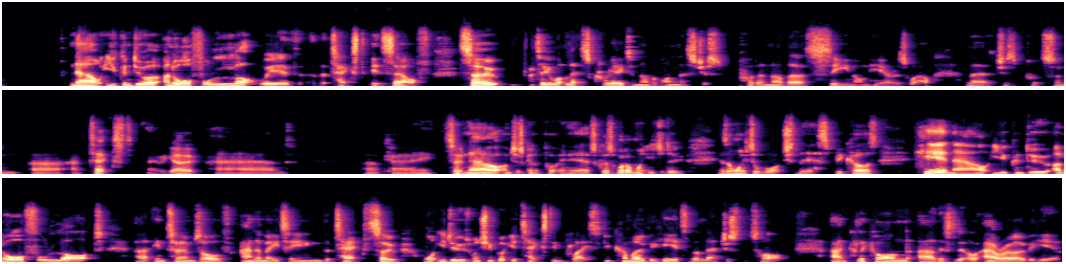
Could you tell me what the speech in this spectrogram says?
now, you can do a, an awful lot with the text itself. So I'll tell you what, let's create another one. Let's just put another scene on here as well. Let's just put some uh, add text. There we go. And okay, so now I'm just going to put in here because what I want you to do is I want you to watch this because here now you can do an awful lot uh, in terms of animating the text. So what you do is once you've got your text in place, if you come over here to the left, just the top, and click on uh, this little arrow over here,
